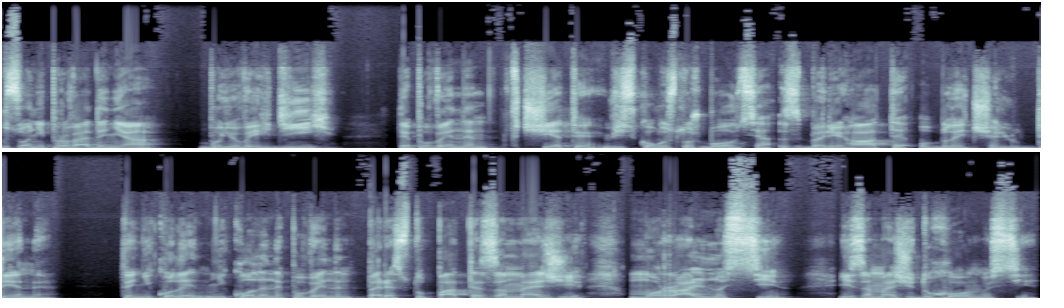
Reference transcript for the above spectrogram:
в зоні проведення бойових дій, ти повинен вчити військовослужбовця зберігати обличчя людини. Ти ніколи, ніколи не повинен переступати за межі моральності. І за межі духовності.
